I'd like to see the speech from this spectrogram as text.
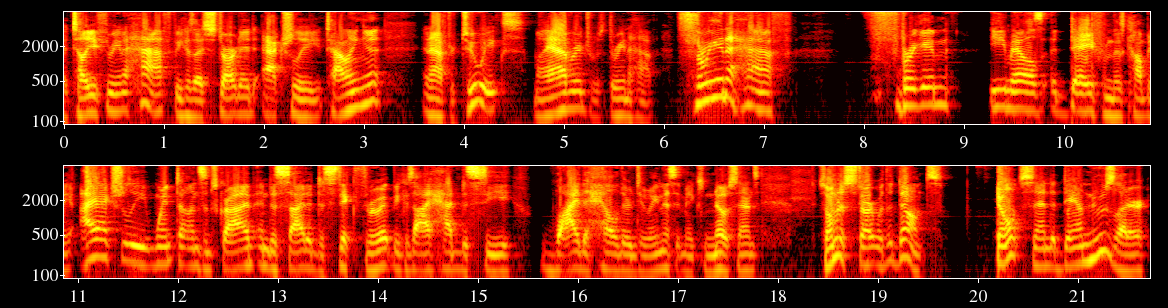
I tell you three and a half because I started actually tallying it. And after two weeks, my average was three and a half. Three and a half friggin' emails a day from this company. I actually went to unsubscribe and decided to stick through it because I had to see why the hell they're doing this. It makes no sense. So I'm going to start with the don'ts. Don't send a damn newsletter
